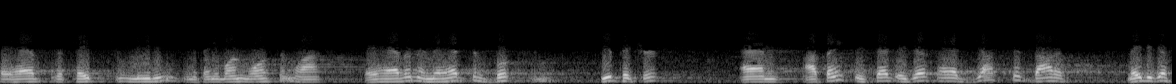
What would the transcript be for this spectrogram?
They have the tapes from meetings, and if anyone wants them, why, they have them. And they had some books and a few pictures. And I think we said we just had just about a, maybe just,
